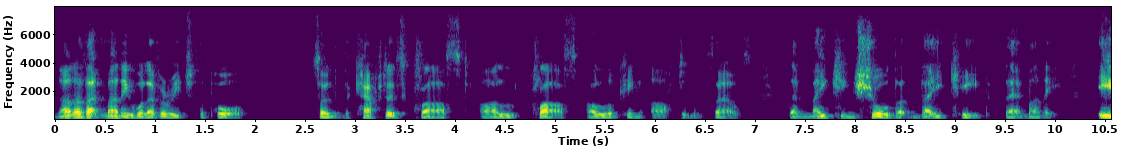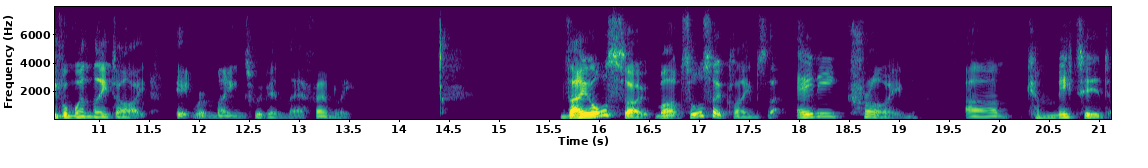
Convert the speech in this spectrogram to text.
None of that money will ever reach the poor, so that the capitalist class are class are looking after themselves. They're making sure that they keep their money. Even when they die, it remains within their family. They also, Marx also claims that any crime um, committed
